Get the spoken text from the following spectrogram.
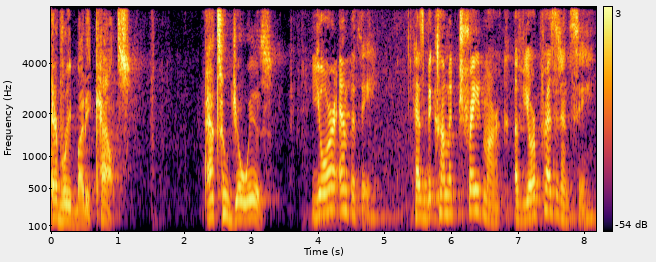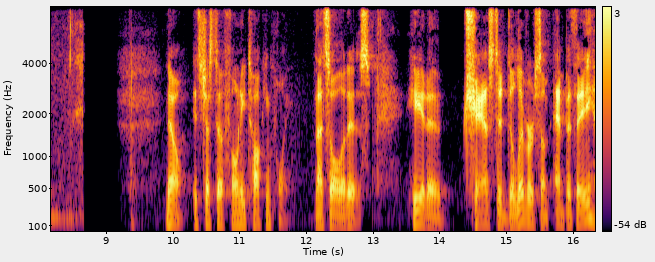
everybody counts. That's who Joe is. Your empathy has become a trademark of your presidency. No, it's just a phony talking point. That's all it is. He had a chance to deliver some empathy,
